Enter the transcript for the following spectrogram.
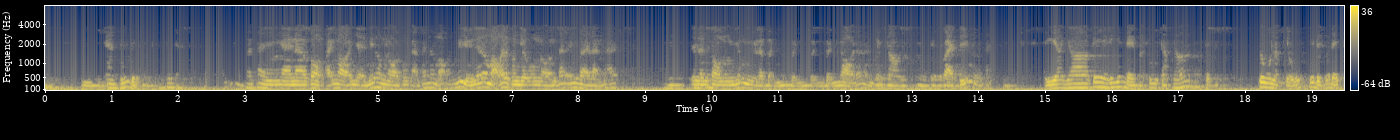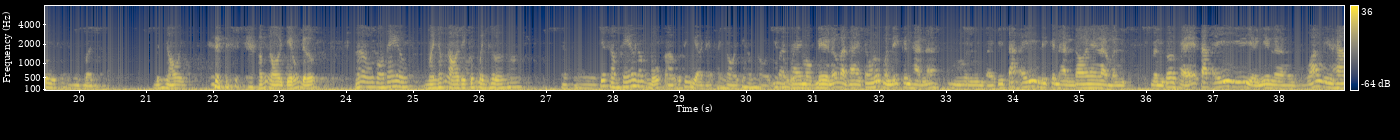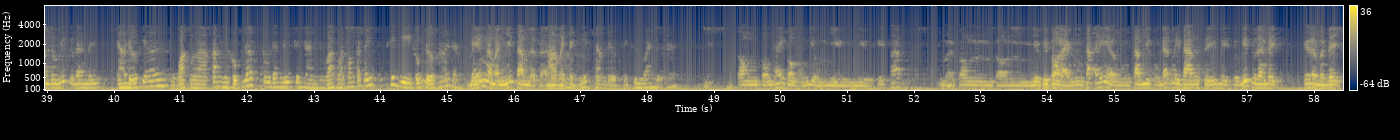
thì mình an trú được mình cũng thấy đau. Thầy ngày nào còn phải ngồi như vậy? Nếu không ngồi con cảm thấy nó mỏi. Ví dụ như nó mỏi là con vô con ngồi người ý vài lần hết ừ. cho nên con giống như là bệnh bệnh bệnh bệnh ngồi đó là bệnh ngồi ừ, vài tiếng rồi thầy ừ. thì do, do cái cái vấn đề mà tu tập đó thì mình tu làm chủ chứ đừng có để tu thành bệnh bệnh ngồi không ngồi chịu không được nó con thấy không mình không ngồi thì cũng bình thường thôi chứ không khéo nó buộc ở cái giờ này phải ngồi chứ không ngồi chứ mà thầy một điều nữa mà thầy trong lúc mình đi kinh hành á mình phải chỉ tác ý đi kinh hành thôi hay là mình mình có thể tác ý ví dụ như là quán đi ham tôi biết tôi đang đi. À, được chứ hoặc là tâm như cục đất tôi đang đi kinh hành hoặc là con tác ý cái gì cũng được hết rồi. Miễn là mình nhiếp tâm được rồi. À miễn là nhiếp tâm được thì cứ quán được hết con con thấy con cũng dùng nhiều nhiều cái pháp nhưng mà con con nhiều khi con lại tác ý là tâm như con đất đi tam suy đi tôi biết tôi đang đi cái là mình đi.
